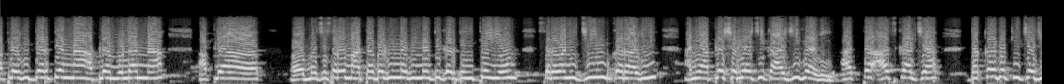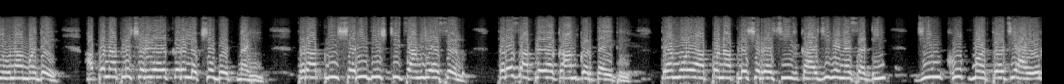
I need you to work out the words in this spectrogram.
आपल्या विद्यार्थ्यांना आपल्या मुलांना आपल्या म्हणजे सर्व माता भगिनींना विनंती करते. इथे येऊन सर्वांनी जिम करावी आणि आपल्या शरीराची काळजी घ्यावी. आता आजकालच्या धकाधकीच्या जीवनामध्ये आपण आपल्या शरीराकडे लक्ष देत नाही. तर आपली शरीरदृष्टी चांगली असेल तरच आपल्याला काम करता येते. त्यामुळे आपण आपल्या शरीराची काळजी घेण्यासाठी जिम खूप महत्वाची आहे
